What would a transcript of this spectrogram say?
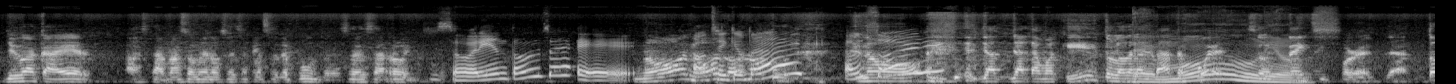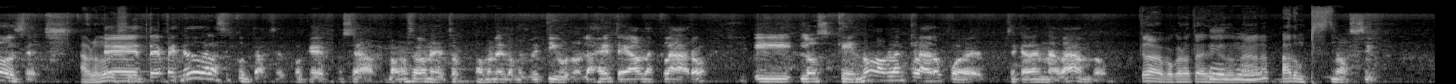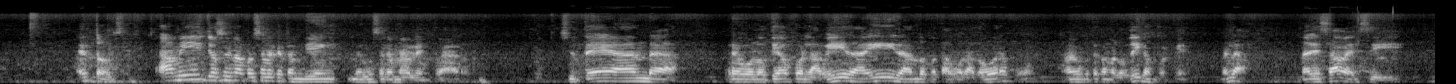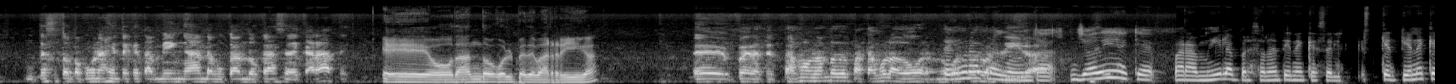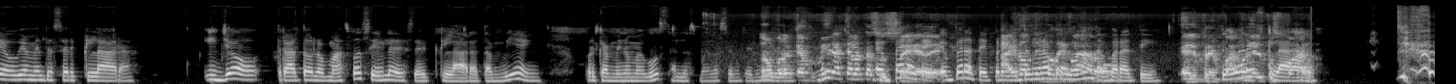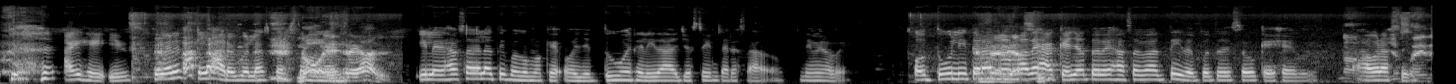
Yo iba a caer hasta más o menos esa clase de puntos, ese desarrollo. Sorry, entonces. Eh, No, no, I'll take no, it no, back. tú- I'm no, sorry. ya, ya estamos aquí, tú lo adelantaste, pues. So, thank you for it. ya. Entonces, Hablando de eh, dependiendo de las circunstancias, porque, o sea, vamos a ser honestos, estamos en el 2021, la gente habla claro y los que no hablan claro, pues se quedan nadando. Claro, porque no estás diciendo Ujú. nada. Badum. No, sí. Entonces, a mí yo soy una persona que también me gusta que me hablen claro. Si usted anda revoloteado por la vida ahí, dando pata voladora, pues a mí me gusta que me lo digan, porque, ¿verdad? Nadie sabe si usted se topa con una gente que también anda buscando clases de karate. Eh, o dando golpe de barriga. Eh, espérate, estamos hablando de pata voladora, no Tengo una pregunta. Yo dije que para mí la persona tiene que ser, que tiene que obviamente ser clara. Y yo trato lo más posible de ser clara también, porque a mí no me gustan los malos entendidos. No, pero que mira qué es lo que espérate, sucede. espérate, pero Hay yo tengo una pregunta claro. para ti. El prepago y el claro. I hate you. Tú eres claro con las personas. No, es real. Y le dejas saber a la tipa como que, oye, tú en realidad yo estoy interesado. Dime a ver. O tú literal nada más sí. dejas que ella te deja saber a ti, después te dice, ok, heavy. Ahora yo sí. soy de-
